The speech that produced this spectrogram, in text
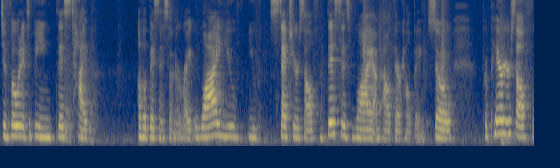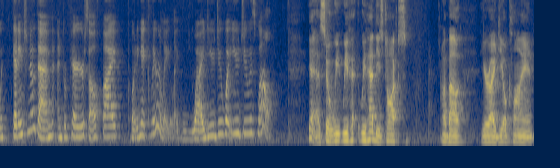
devoted to being this type of a business owner, right? Why you've you've said to yourself, this is why I'm out there helping. So prepare yourself with getting to know them and prepare yourself by putting it clearly. Like, why do you do what you do as well? Yeah, so we, we've we've had these talks about your ideal client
